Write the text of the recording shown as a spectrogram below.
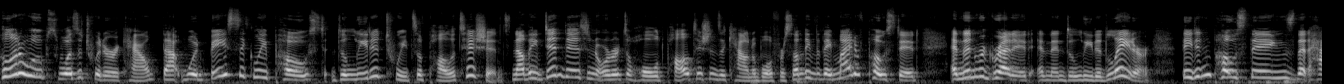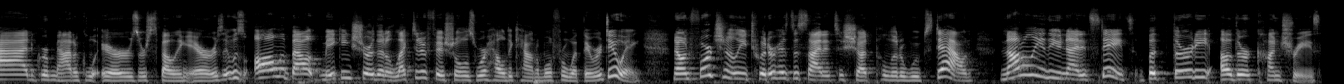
Polito Politwoops was a Twitter account that would basically post deleted tweets of politicians. Now, they did this in order to hold politicians accountable for something that they might have posted and then regretted and then deleted later. They didn't post things that had grammatical errors or spelling errors. It was all about making sure that elected officials were held accountable for what they were doing. Now, unfortunately, Twitter has decided to shut Politwoops down, not only in the United States, but 30 other countries.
